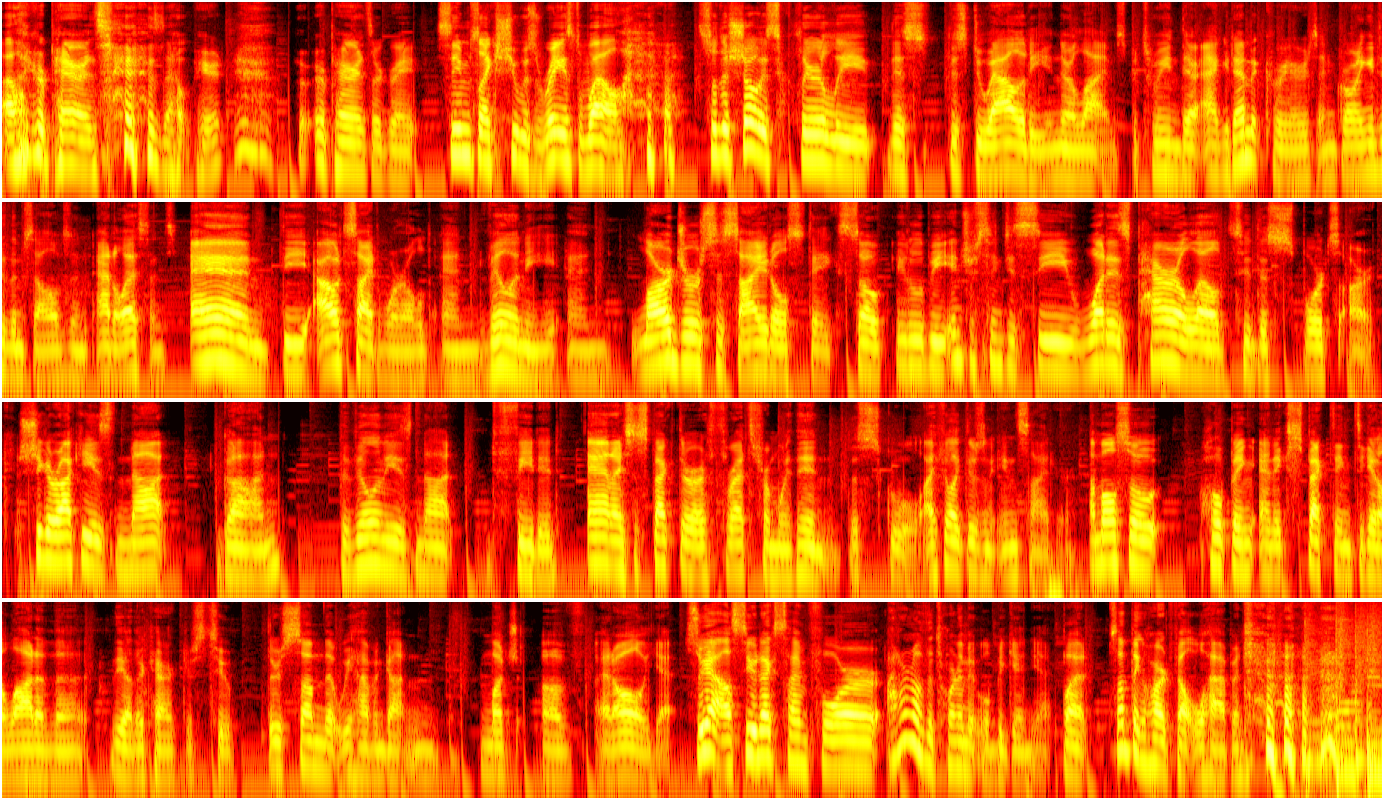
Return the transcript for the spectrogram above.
I like her parents. is that weird? Her parents are great. Seems like she was raised well. so the show is clearly this this duality in their lives between their academic careers and growing into themselves in adolescence and the outside world and villainy and larger societal stakes. So it'll be interesting to see what is parallel to the sports arc. Shigaraki is not gone. The villainy is not defeated. And I suspect there are threats from within the school. I feel like there's an insider. I'm also hoping and expecting to get a lot of the, the other characters too. There's some that we haven't gotten much of at all yet. So yeah, I'll see you next time for, I don't know if the tournament will begin yet, but something heartfelt will happen.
